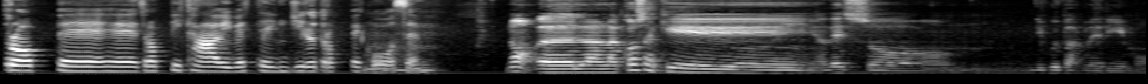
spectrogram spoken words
troppe, troppi cavi, mettere in giro troppe cose. Mm. No, eh, la, la cosa che adesso di cui parleremo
